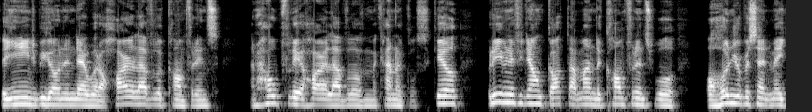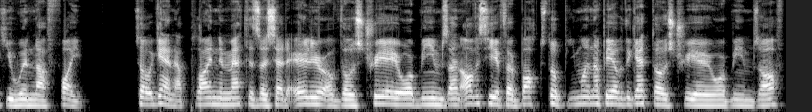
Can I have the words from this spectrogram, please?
So you need to be going in there with a higher level of confidence and hopefully a higher level of mechanical skill. But even if you don't got that, man, the confidence will 100% make you win that fight. So again, applying the methods I said earlier of those 3 AOR beams, and obviously if they're boxed up, you might not be able to get those 3 AOR beams off.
